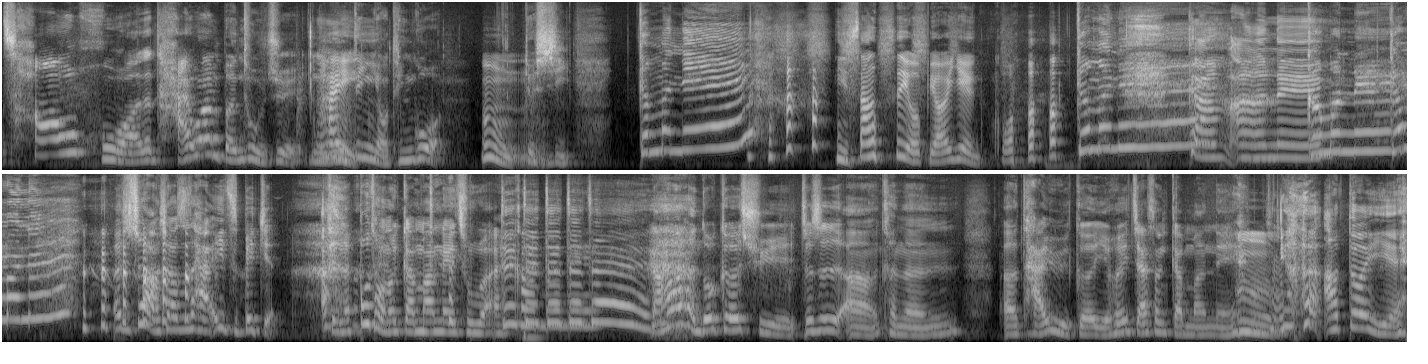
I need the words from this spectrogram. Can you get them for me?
超火的台湾本土剧，你一定有听过，嗯，就是干嘛呢？你上次有表演过，干嘛呢？干嘛呢？干嘛呢？干嘛呢而且最好笑是它一直被剪，剪了不同的干妈内出来。对对对对对，然后很多歌曲就是呃，可能呃台语歌也会加上干妈呢。嗯，啊对耶，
